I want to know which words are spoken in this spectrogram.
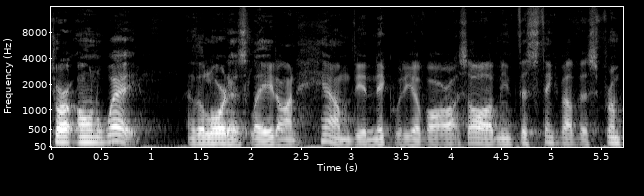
to our own way. And the Lord has laid on him the iniquity of us all. I mean, just think about this. From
